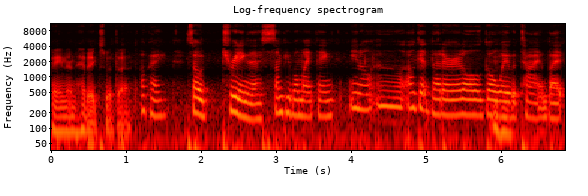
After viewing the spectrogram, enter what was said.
pain and headaches with that. Okay, so treating this, some people might think, you know, oh, I'll get better, it'll go away Mhm. with time, but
